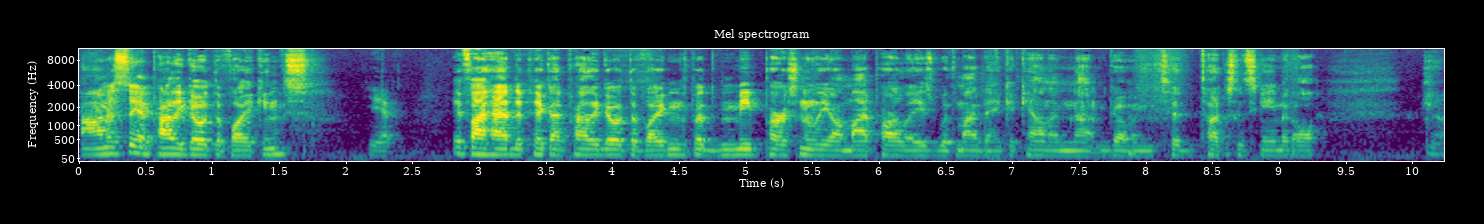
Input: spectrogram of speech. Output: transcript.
Honestly, I'd probably go with the Vikings. Yep. If I had to pick, I'd probably go with the Vikings. But me personally, on my parlays with my bank account, I'm not going to touch this game at all. No.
